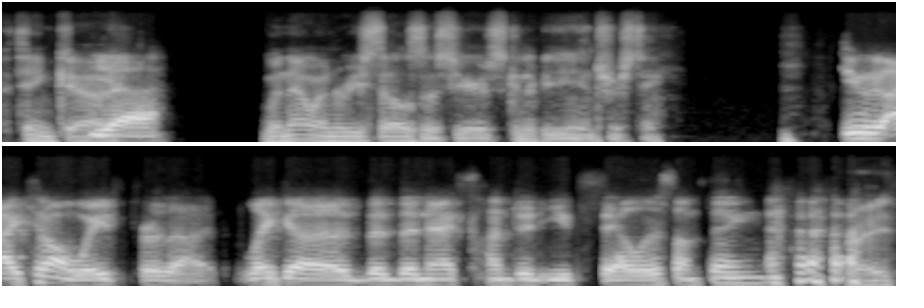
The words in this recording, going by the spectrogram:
i think uh yeah. When that one resells this year it's going to be interesting Dude, I cannot wait for that. Like uh the, the next hundred ETH sale or something. right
